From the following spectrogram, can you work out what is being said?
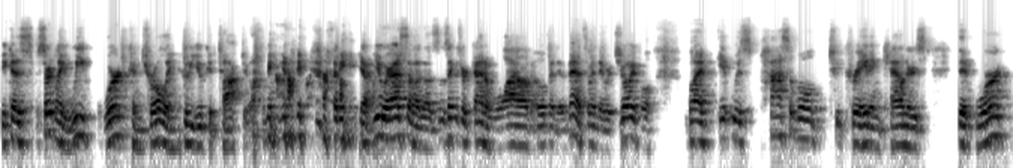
because certainly we weren't controlling who you could talk to. I mean, I mean you, know, you were at some of those. Those things were kind of wild, open events. I mean, they were joyful, but it was possible to create encounters that weren't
